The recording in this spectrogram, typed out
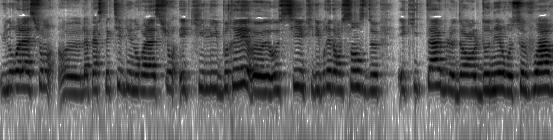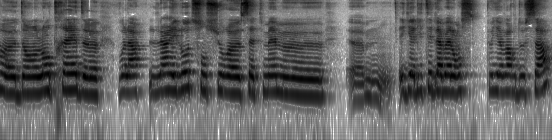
une relation, euh, la perspective d'une relation équilibrée euh, aussi équilibrée dans le sens de équitable dans le donner le recevoir, dans l'entraide. voilà, l'un et l'autre sont sur cette même égalité de la balance. Il peut y avoir de ça.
